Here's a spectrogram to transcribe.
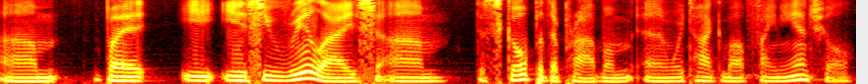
Um, but as you realize um, the scope of the problem, and we're talking about financial,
